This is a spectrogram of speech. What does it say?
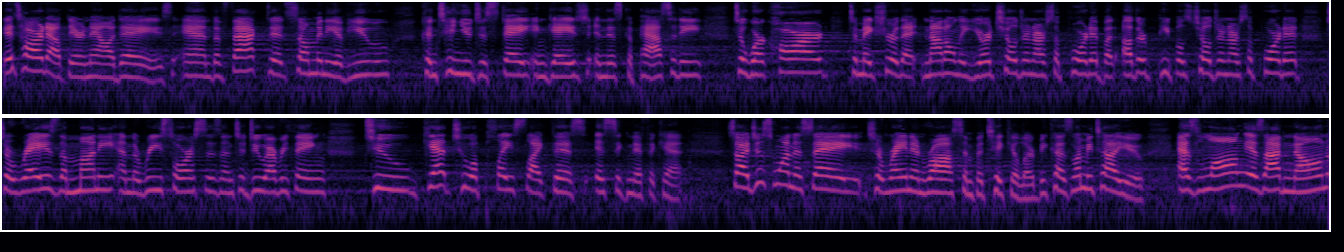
It's hard out there nowadays, and the fact that so many of you continue to stay engaged in this capacity, to work hard to make sure that not only your children are supported, but other people's children are supported, to raise the money and the resources and to do everything to get to a place like this is significant. So I just want to say to Rainen Ross in particular, because let me tell you, as long as I've known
